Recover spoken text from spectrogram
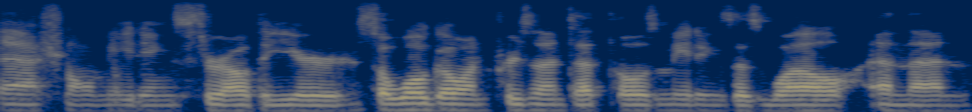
national meetings throughout the year. So we'll go and present at those meetings as well. And then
